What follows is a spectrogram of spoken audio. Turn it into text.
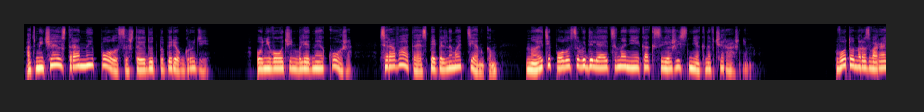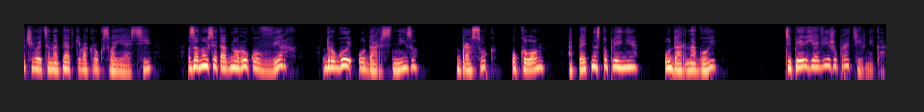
отмечаю странные полосы, что идут поперек груди. У него очень бледная кожа, сероватая, с пепельным оттенком, но эти полосы выделяются на ней, как свежий снег на вчерашнем. Вот он разворачивается на пятки вокруг своей оси, заносит одну руку вверх, другой удар снизу, бросок, уклон, опять наступление, удар ногой. Теперь я вижу противника.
